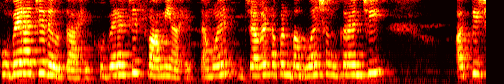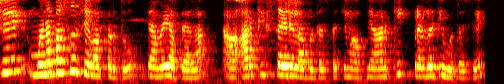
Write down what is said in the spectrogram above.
कुबेराचे देवता आहेत कुबेराचे स्वामी आहेत. त्यामुळे ज्यावेळेस आपण भगवान शंकरांची अतिशय मनापासून सेवा करतो त्यावेळी आपल्याला आर्थिक स्थैर्य लाभत असतं किंवा आपली आर्थिक प्रगती होत असते.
